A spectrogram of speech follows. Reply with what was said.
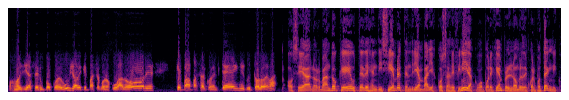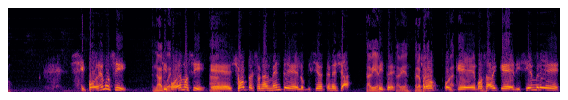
vamos a decir, a hacer un poco de bulla, a ver qué pasa con los jugadores, qué va a pasar con el técnico y todo lo demás. O sea, Normando, que ustedes en diciembre tendrían varias cosas definidas, como por ejemplo el nombre del cuerpo técnico. Si podemos, sí. No, si pues, podemos, sí. Ah. Eh, yo personalmente lo quisiera tener ya. está bien, ¿viste? está bien. Pero Yo, para- porque vos sabés que diciembre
